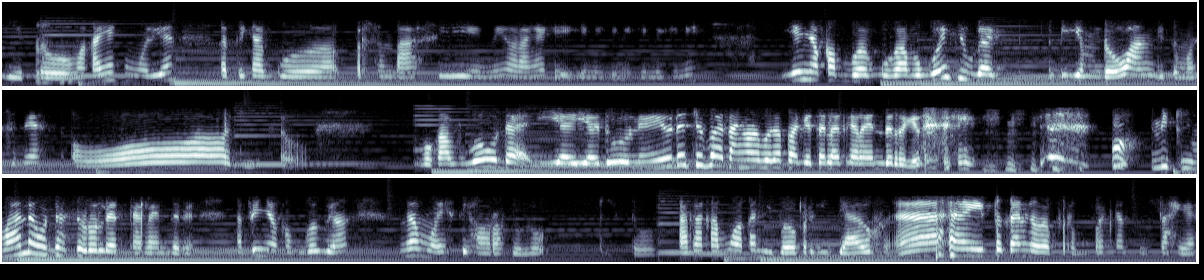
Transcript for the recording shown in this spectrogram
Gitu. Hmm. makanya kemudian ketika gue presentasi ini orangnya kayak gini gini gini gini ya nyokap gue gue gue juga diem doang gitu. Maksudnya oh gitu. Bokap gue udah iya iya dulu nih. Udah coba tanggal berapa kita lihat kalender gitu. Oh ini gimana udah suruh lihat kalender. Tapi nyokap gue bilang nggak mau istihoroh dulu gitu. Karena kamu akan dibawa pergi jauh. Ah itu kan kalau perempuan kan susah ya.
